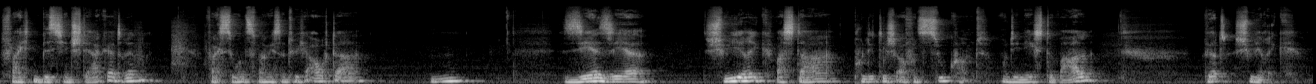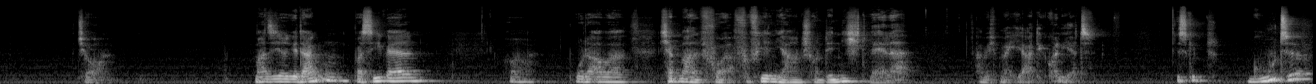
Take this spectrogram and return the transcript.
vielleicht ein bisschen stärker drin. Fraktionszwang ist natürlich auch da. Hm. Sehr, sehr schwierig, was da politisch auf uns zukommt. Und die nächste Wahl wird schwierig. Tja. Machen Sie Ihre Gedanken, was Sie wählen. Oder aber, ich habe mal vor, vor vielen Jahren schon den Nichtwähler, habe ich mal hier artikuliert. Es gibt gute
